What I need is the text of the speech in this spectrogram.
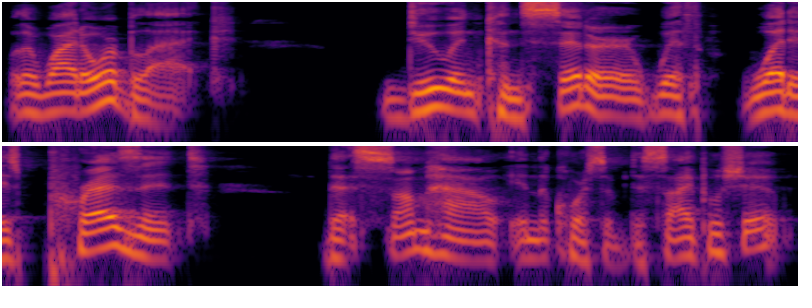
whether white or black do and consider with what is present that somehow in the course of discipleship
